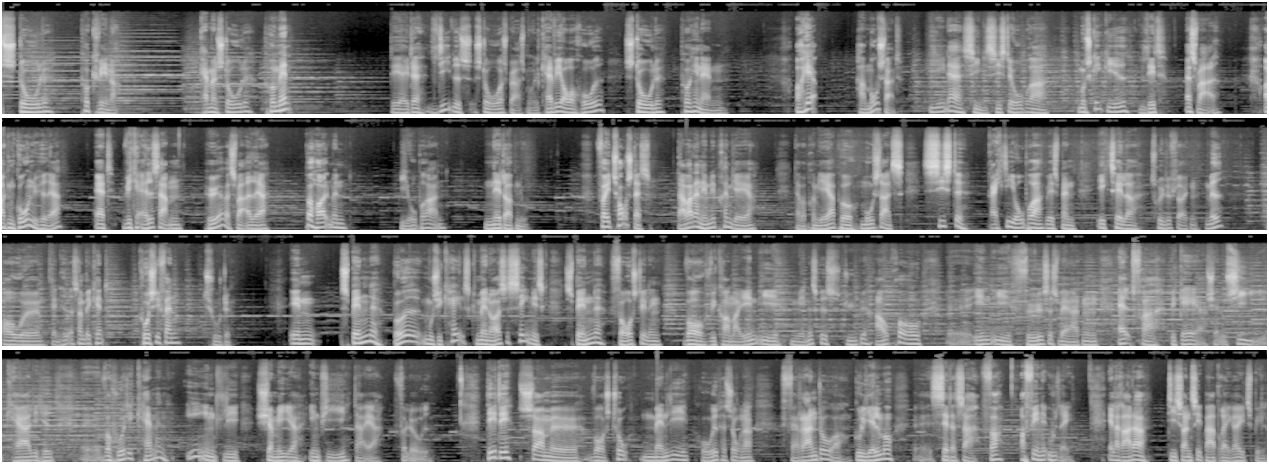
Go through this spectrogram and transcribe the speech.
Man stole på kvinder? Kan man stole på mænd? Det er et af livets store spørgsmål. Kan vi overhovedet stole på hinanden? Og her har Mozart i en af sine sidste operaer måske givet lidt af svaret. Og den gode nyhed er, at vi kan alle sammen høre, hvad svaret er på Holmen i operaen netop nu. For i torsdags, der var der nemlig premiere. Der var premiere på Mozarts sidste rigtige opera, hvis man ikke tæller Tryllefløjten med. Og øh, den hedder som bekendt Così fan tutte. En spændende, både musikalsk, men også scenisk spændende forestilling, hvor vi kommer ind i menneskets dybe afkroge, øh, ind i følelsesverdenen, alt fra begær, jalousi, kærlighed. Øh, hvor hurtigt kan man egentlig charmere en pige, der er forlovet? Det er det, som øh, vores to mandlige hovedpersoner, Ferrando og Guglielmo, øh, sætter sig for at finde ud af. Eller rettere, de er sådan set bare brækker i et spil.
